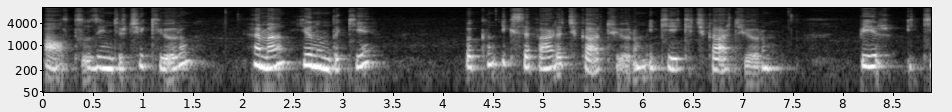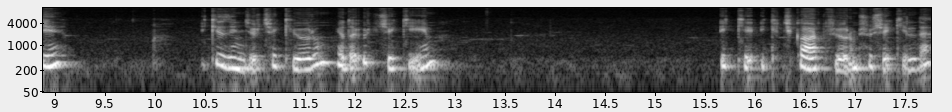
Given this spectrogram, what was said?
6 zincir çekiyorum. Hemen yanındaki bakın ilk seferde çıkartıyorum. 2, 2 çıkartıyorum. 1, 2, 2 zincir çekiyorum ya da 3 çekeyim. 2 2 çıkartıyorum şu şekilde.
